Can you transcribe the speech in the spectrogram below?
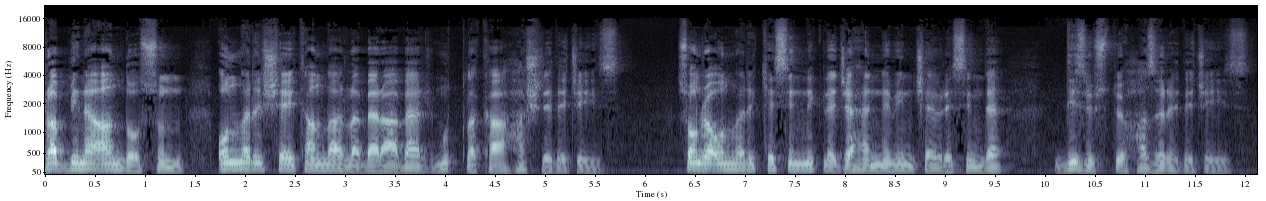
Rabbine andolsun onları şeytanlarla beraber mutlaka haşredeceğiz. Sonra onları kesinlikle cehennemin çevresinde dizüstü hazır edeceğiz.''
